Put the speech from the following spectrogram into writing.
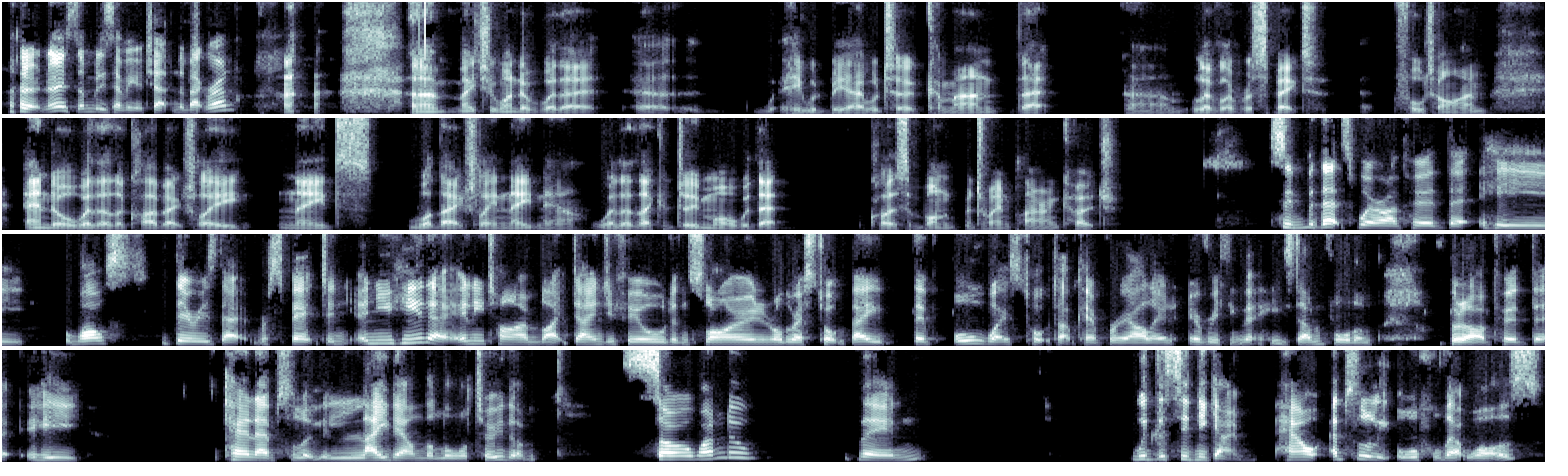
I don't know. Somebody's having a chat in the background. um, makes you wonder whether uh, he would be able to command that um, level of respect full time, and or whether the club actually needs what they actually need now. Whether they could do more with that closer bond between player and coach. So, but that's where I've heard that he, whilst there is that respect, and, and you hear that anytime like Dangerfield and Sloan and all the rest talk, they they've always talked up Camporeale and everything that he's done for them. But I've heard that he can absolutely lay down the law to them. So I wonder then with the Sydney game, how absolutely awful that was,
